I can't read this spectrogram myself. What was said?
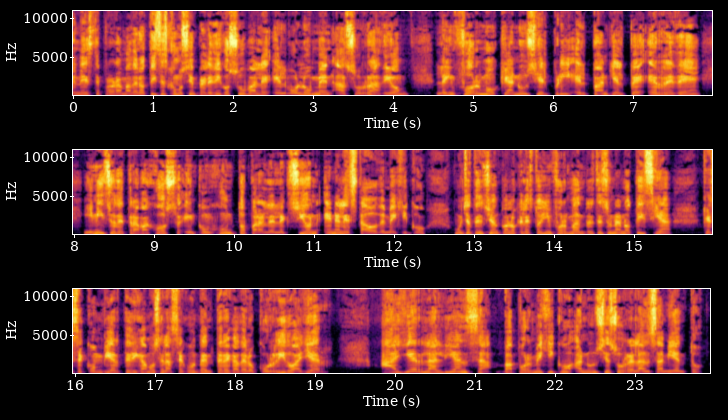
En este programa de noticias, como siempre le digo, súbale el volumen a su radio. Le informo que anuncia el PRI, el PAN y el PRD inicio de trabajos en conjunto para la elección en el Estado de México. Mucha atención con lo que le estoy informando. Esta es una noticia que se convierte, digamos, en la segunda entrega de lo ocurrido ayer. Ayer la Alianza Va por México anuncia su relanzamiento.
